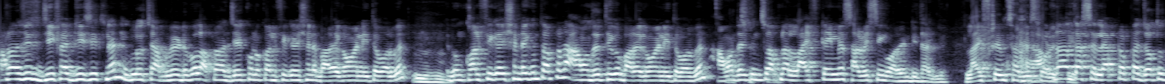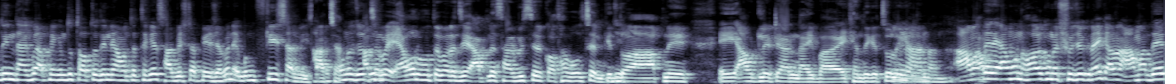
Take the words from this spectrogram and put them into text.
আপনারা যদি জি ফাইভ জি সিক্স নেন এগুলো হচ্ছে আপগ্রেডেবল আপনারা যে কোনো কনফিগারেশনে বাড়াই কমায় নিতে পারবেন। এবং কনফিগারেশনটা কিন্তু আপনারা আমাদের থেকেও বাড়াই কমায় নিতে পারবেন। আমাদের আচ্ছা, কিন্তু আপনার লাইফ টাইমের সার্ভিসিং ওয়ারেন্টি থাকবে। লাইফ টাইম সার্ভিস ওয়ারেন্টি আপনার কাছে ল্যাপটপটা যতদিন থাকবে আপনি কিন্তু ততদিনে আমাদের থেকে সার্ভিসটা পেয়ে যাবেন এবং ফ্রি সার্ভিস আচ্ছা আচ্ছা ভাই এমন হতে পারে যে আপনি সার্ভিসের কথা বলছেন কিন্তু আপনি এই আউটলেটে আর নাই বা এখান থেকে চলে গেলেন। না না। আমাদের এমন হওয়ার কোনো সুযোগ নাই কারণ আমাদের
